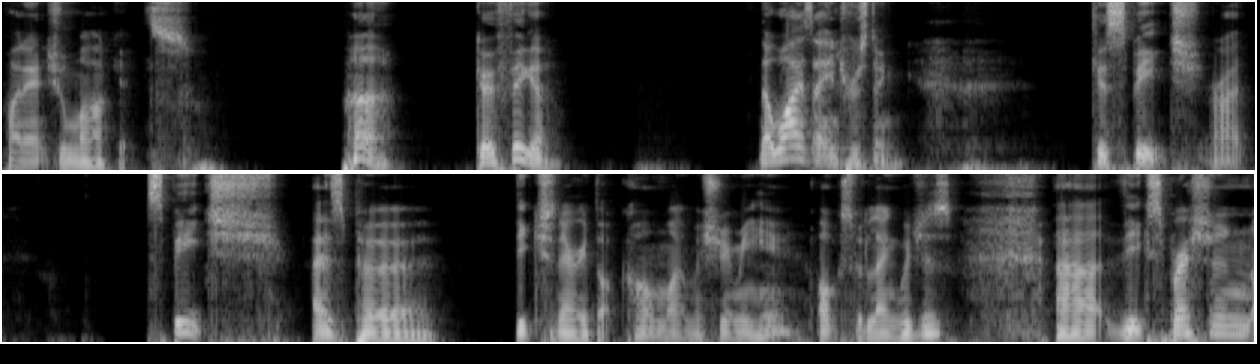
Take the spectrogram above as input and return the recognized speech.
financial markets. Huh. Go figure. Now, why is that interesting? Because speech, right? Speech, as per dictionary.com, I'm assuming here, Oxford Languages, uh, the expression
